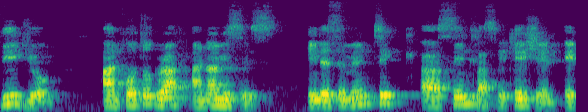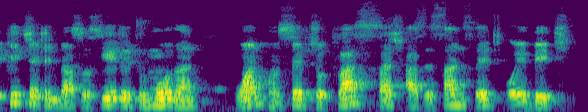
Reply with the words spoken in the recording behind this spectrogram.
video and photograph analysis. In the semantic uh, scene classification, a picture can be associated to more than one conceptual class, such as a sunset or a beach.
